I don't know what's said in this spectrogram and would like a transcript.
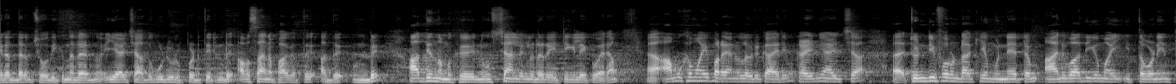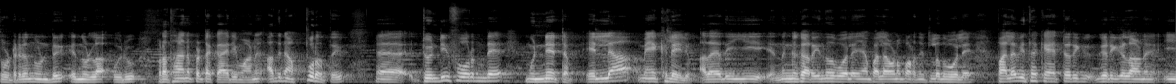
നിരന്തരം ചോദിക്കുന്നുണ്ടായിരുന്നു. ഈ ആഴ്ച അതുകൂടി ഉൾപ്പെടുത്തിയിട്ടുണ്ട്. അവസാന ഭാഗത്ത് അത് ഉണ്ട്. ആദ്യം നമുക്ക് ന്യൂസ് ചാനലുകളുടെ റേറ്റിംഗിലേക്ക് വരാം. ആമുഖമായി പറയാനുള്ള ഒരു കാര്യം കഴിഞ്ഞ ആഴ്ച ട്വന്റി ഫോർ ഉണ്ടാക്കിയ മുന്നേറ്റം ആനുപാതികമായി ഇത്തവണയും തുടരുന്നുണ്ട് എന്നുള്ള ഒരു പ്രധാനപ്പെട്ട കാര്യമാണ്. അതിനപ്പുറത്ത് ട്വന്റി ഫോറിന്റെ മുന്നേറ്റം എല്ലാ മേഖലയിലും അതായത് ഈ നിങ്ങൾക്ക് അറിയുന്നത് പോലെ ഞാൻ പലവണ പറഞ്ഞിട്ടുള്ളതുപോലെ പലവിധ കാറ്റഗറികളാണ് ഈ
